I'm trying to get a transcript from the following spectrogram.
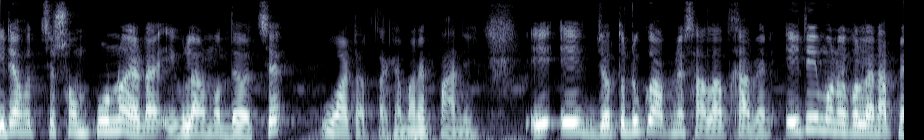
এটা হচ্ছে সম্পূর্ণ, এটা এগুলার মধ্যে হচ্ছে ওয়াটার থাকে মানে পানি। এই যতটুকু আপনি সালাদ খাবেন, এইটাই মনে করলেন আপনি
